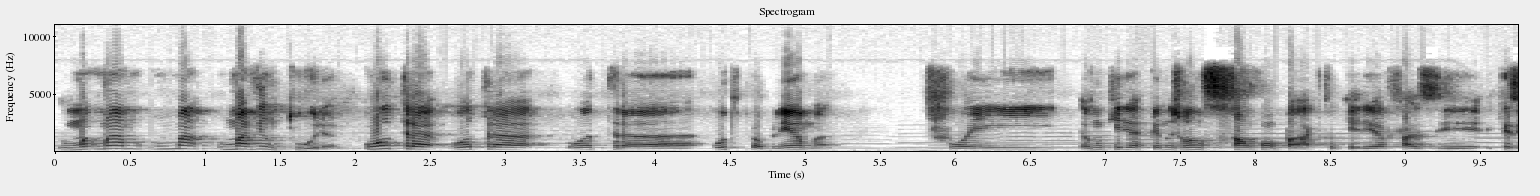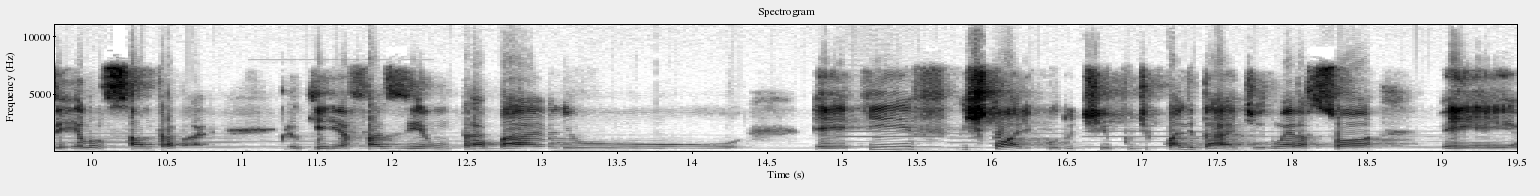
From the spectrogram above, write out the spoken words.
uma, uma, uma, uma aventura. Outra, outra, outra, outro problema foi eu não queria apenas lançar um compacto, eu queria fazer, quer dizer, relançar um trabalho. Eu queria fazer um trabalho é, que histórico, do tipo de qualidade. Não era só é,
